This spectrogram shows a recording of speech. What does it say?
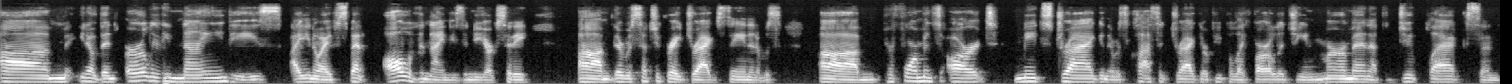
um, you know, the early 90s, I, you know, I've spent all of the 90s in New York City. Um, there was such a great drag scene, and it was um performance art meets drag, and there was classic drag. There were people like Varla Jean Merman at the Duplex and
